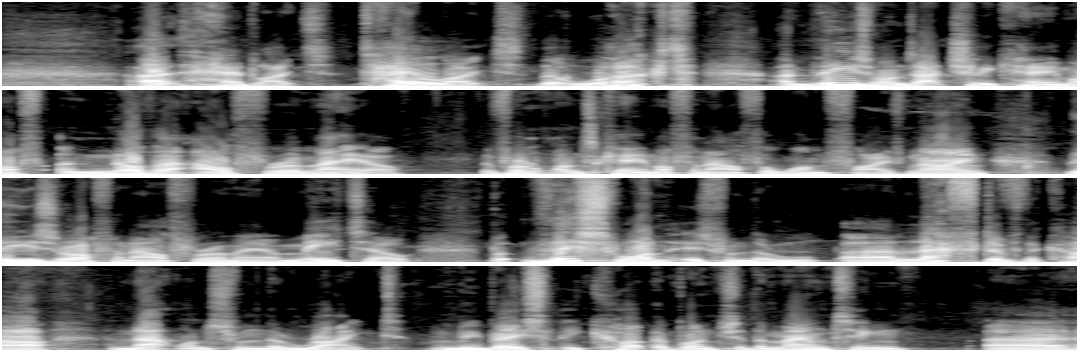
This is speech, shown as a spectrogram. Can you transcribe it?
Uh, headlights, tail lights that worked, and these ones actually came off another Alfa Romeo. The front ones came off an Alfa 159. These are off an Alfa Romeo Mito. But this one is from the uh, left of the car, and that one's from the right. And we basically cut a bunch of the mounting uh,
